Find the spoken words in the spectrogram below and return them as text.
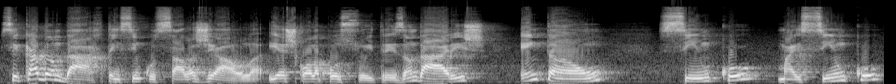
Se cada andar tem cinco salas de aula e a escola possui três andares, então 5 mais 5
